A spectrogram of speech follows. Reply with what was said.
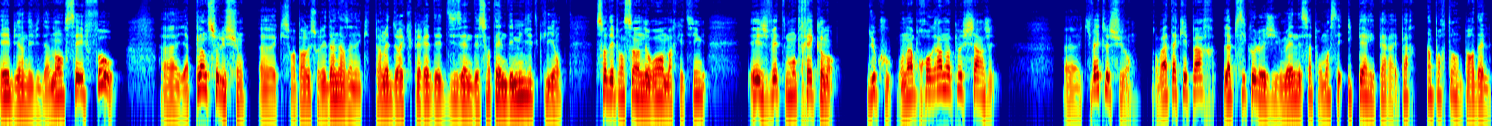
Et bien évidemment, c'est faux. Euh, il y a plein de solutions euh, qui sont apparues sur les dernières années qui te permettent de récupérer des dizaines, des centaines, des milliers de clients sans dépenser un euro en marketing. Et je vais te montrer comment. Du coup, on a un programme un peu chargé euh, qui va être le suivant. On va attaquer par la psychologie humaine et ça pour moi c'est hyper hyper hyper important bordel.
